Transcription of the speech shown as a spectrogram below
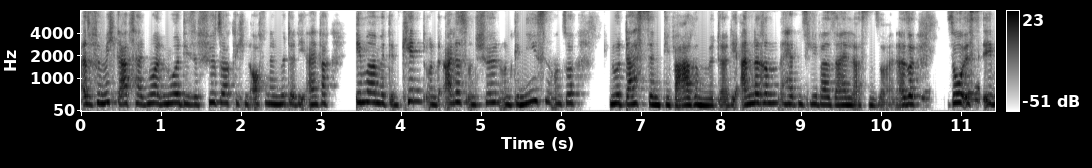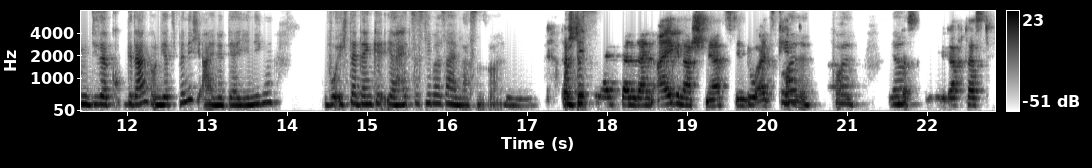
also für mich gab es halt nur, nur diese fürsorglichen, offenen Mütter, die einfach immer mit dem Kind und alles und schön und genießen und so. Nur das sind die wahren Mütter. Die anderen hätten es lieber sein lassen sollen. Also so ist eben dieser Gedanke. Und jetzt bin ich eine derjenigen, wo ich dann denke, ja, hättest es lieber sein lassen sollen. Mhm. Da und steht das, vielleicht dann dein eigener Schmerz, den du als Kind voll, voll. Ja. Dass du gedacht hast,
